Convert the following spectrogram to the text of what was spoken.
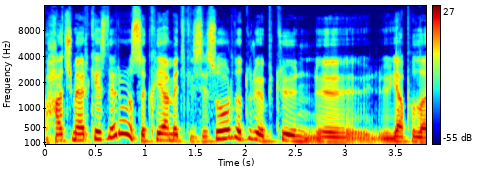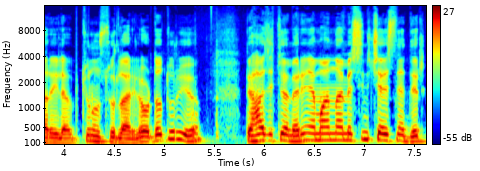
haç merkezleri orası, kıyamet kilisesi orada duruyor. Bütün e, yapılarıyla, bütün unsurlarıyla orada duruyor. Ve Hazreti Ömer'in emannamesinin içerisindedir.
